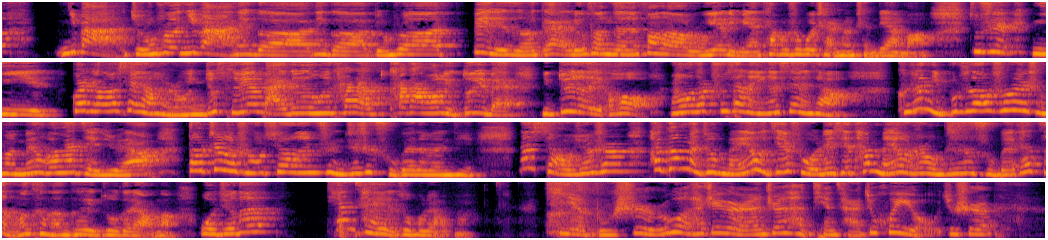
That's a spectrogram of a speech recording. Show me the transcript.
你把，比如说你把那个那个，比如说钡离子和钙硫酸根放到溶液里面，它不是会产生沉淀吗？就是你观察到现象很容易，你就随便把一堆东西咔嚓咔咔往里兑呗。你兑了以后，然后它出现了一个现象，可是你不知道是为什么，没有办法解决啊。到这个时候需要的就是你知识储备的问题。那小学生他根本就没有接触过这些，他没有这种知识储备，他怎么可能可以做得了呢？我觉得天才也做不了吧。也不是，如果他这个人真很天才，就会有就是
